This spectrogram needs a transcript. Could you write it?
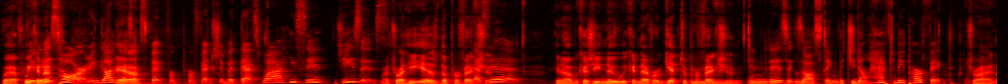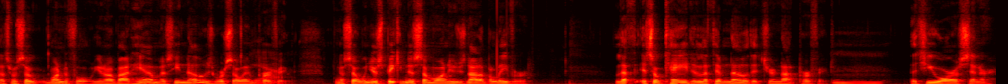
well, if we It can, is hard, and God does Yeah. expect for perfection, but that's why He sent Jesus. that's right. He is the That's perfection. it. You know, because he knew we could never get to perfection. And it is exhausting, but you don't have to be perfect. That's right. That's what's so wonderful, you know, about him is he knows we're so imperfect. And so when you're speaking to someone who's not a believer, let it's okay to let them know that you're not perfect, that you are a sinner.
